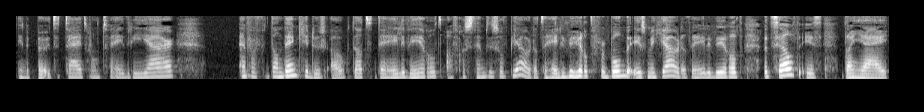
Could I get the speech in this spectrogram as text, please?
in de peutertijd, rond twee, drie jaar, en dan denk je dus ook dat de hele wereld afgestemd is op jou. Dat de hele wereld verbonden is met jou. Dat de hele wereld hetzelfde is dan jij.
